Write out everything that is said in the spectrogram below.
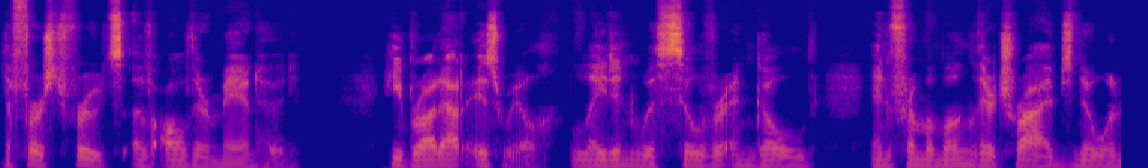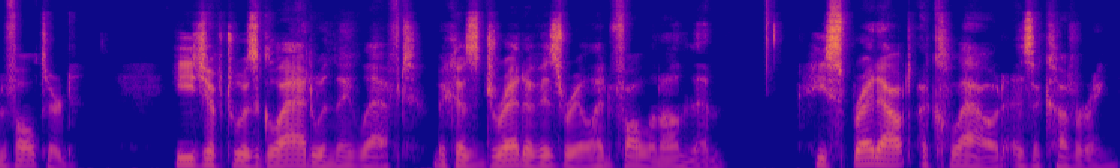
the firstfruits of all their manhood. He brought out Israel, laden with silver and gold, and from among their tribes no one faltered. Egypt was glad when they left, because dread of Israel had fallen on them. He spread out a cloud as a covering,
